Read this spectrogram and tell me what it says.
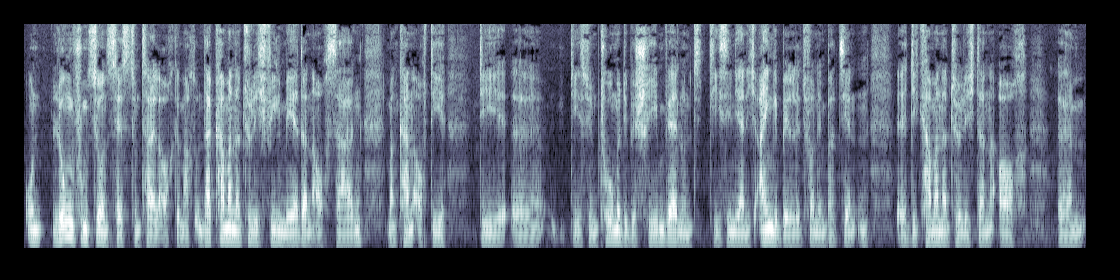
und Lungenfunktionstests zum Teil auch gemacht. Und da kann man natürlich viel mehr dann auch sagen. Man kann auch die die, äh, die Symptome, die beschrieben werden, und die sind ja nicht eingebildet von den Patienten, äh, die kann man natürlich dann auch, ähm,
